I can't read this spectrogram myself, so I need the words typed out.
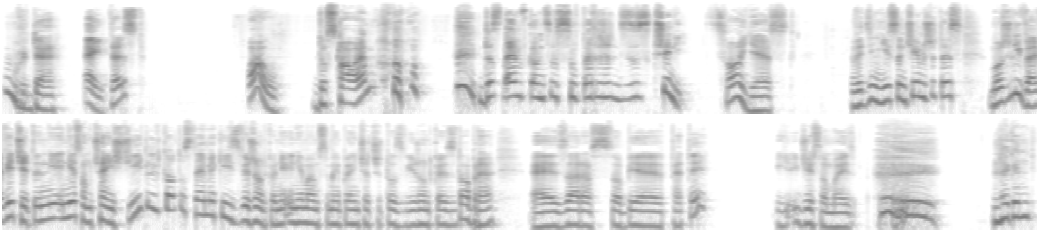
kurde. Ej, test? Wow, dostałem? dostałem w końcu super rzecz ze skrzyni. Co jest? Nawet nie sądziłem, że to jest możliwe. Wiecie, to nie, nie są części, tylko dostałem jakieś zwierzątko. Nie, nie mam w sumie pojęcia, czy to zwierzątko jest dobre. E, zaraz sobie pety. I, gdzie są moje. Legend.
